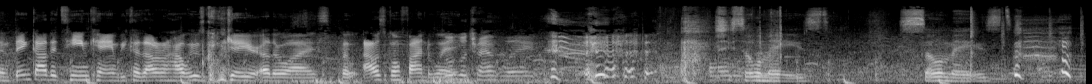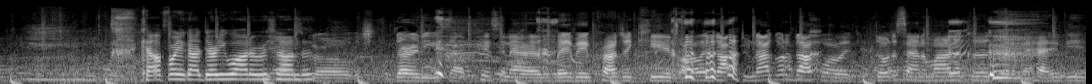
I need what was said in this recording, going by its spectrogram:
and thank God the team came because I don't know how we was gonna get here otherwise. But I was gonna find a way. Google Translate. She's so amazed. So amazed. California got dirty water, Yes, Rashonda. girl, it's dirty. It's got pissing ass, baby, project kids. All in. Do not go to Dockweiler. Go to Santa Monica. Go to Manhattan Beach.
